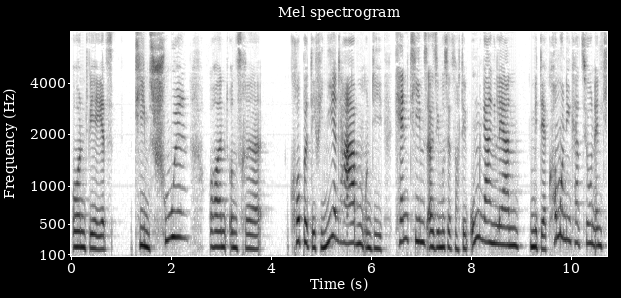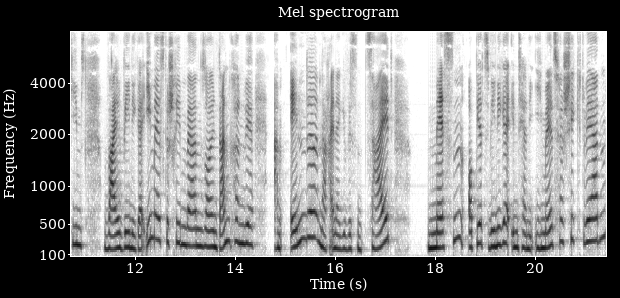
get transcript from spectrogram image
und wir jetzt Teams schulen und unsere Gruppe definiert haben und die kennt Teams, aber sie muss jetzt noch den Umgang lernen mit der Kommunikation in Teams, weil weniger E-Mails geschrieben werden sollen, dann können wir am Ende nach einer gewissen Zeit messen, ob jetzt weniger interne E-Mails verschickt werden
